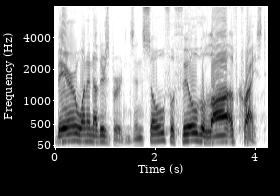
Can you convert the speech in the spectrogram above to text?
Bear one another's burdens, and so fulfill the law of Christ.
